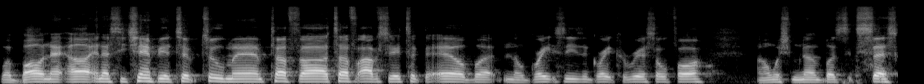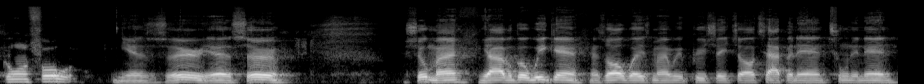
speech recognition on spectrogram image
But ball that uh, NFC Championship too, man. Tough, uh, tough. Obviously, they took the L, but you know, great season, great career so far. I wish him nothing but success going forward. Yes, sir. Yes, sir. Sure, man. Y'all have a good weekend. As always, man, we appreciate y'all tapping in, tuning in.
